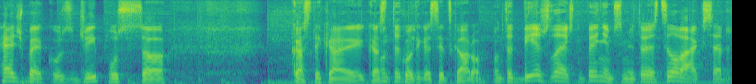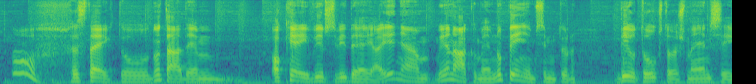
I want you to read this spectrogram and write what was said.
hatchbackus, džipus. Uh, kas tikai, kas, Un tad- ko tikai sirds kāro. Un tad bieži liekas, nu, pieņemsim, ja tu esi cilvēks ar, nu, es teiktu, nu, tādiem ok, virs vidējā ieņēm, ienākumiem, nu, pieņemsim, tur 2000 mēnesī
